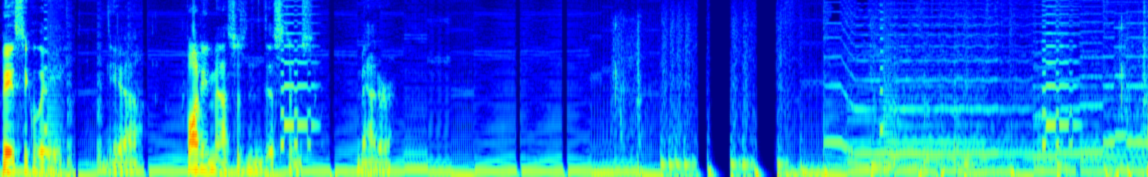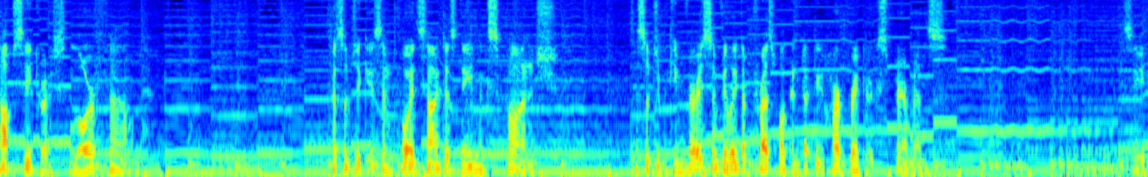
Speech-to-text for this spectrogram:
Basically, yeah, body masses and distance matter. Top secret, lore found. The subject is employed scientist named Expunge. The subject became very severely depressed while conducting heartbreaker experiments. Let's see,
